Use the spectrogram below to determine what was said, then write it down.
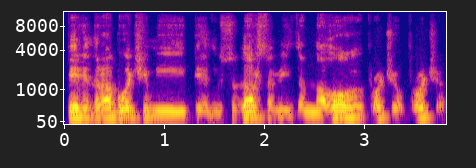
перед рабочими и перед государством, и там налогов и прочего, прочего.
